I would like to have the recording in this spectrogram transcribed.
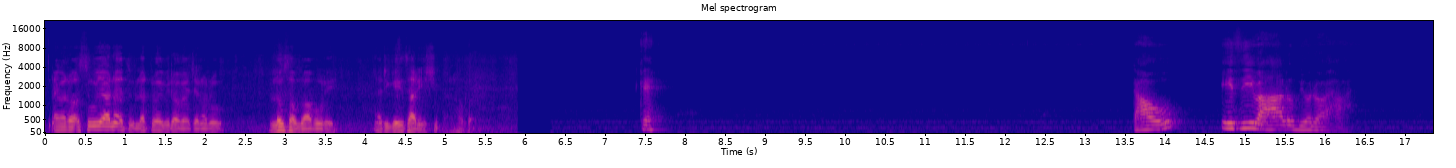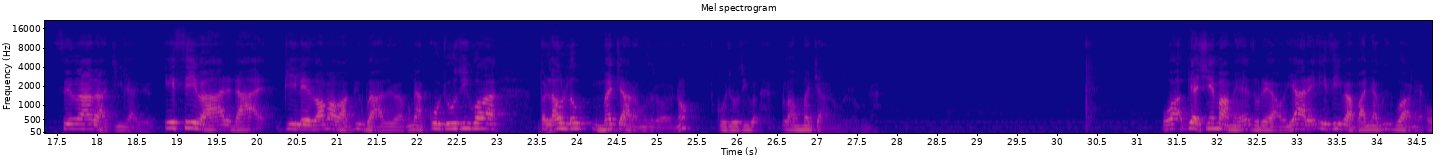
နိုင်ငံတော်အစိုးရနဲ့အတူလက်တွဲပြီးတော့ပဲကျွန်တော်တို့လှုပ်ဆောင်သွားဖို့တွေအဲဒီကိစ္စတွေရှိပါတယ်ဟုတ်ကဲ့ကဲဒါကိုအေးသေးပါလို့ပြောတော့ဟာ စဉ်းစားတာကြည့်လိုက်ပြီအေးသေးပါတဲ့ဒါပြည်လေသွားမှာပါပြုတ်ပါဆိုတော့ခင်ဗျကိုကြိုးစည်းဘွားဘယ်လောက်လုံးမတ်ကြတော့ဆိုတော့နော်ကိုကြိုးစည်းဘွားဘယ်လောက်မတ်ကြတော့ဆိုတော့ခင်ဗျဟိုကအပြက်ရှင်းပါမယ်ဆိုတဲ့ဟာကိုရတယ်အေးသေးပါဘာညာကွိကွာနဲ့ဩ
